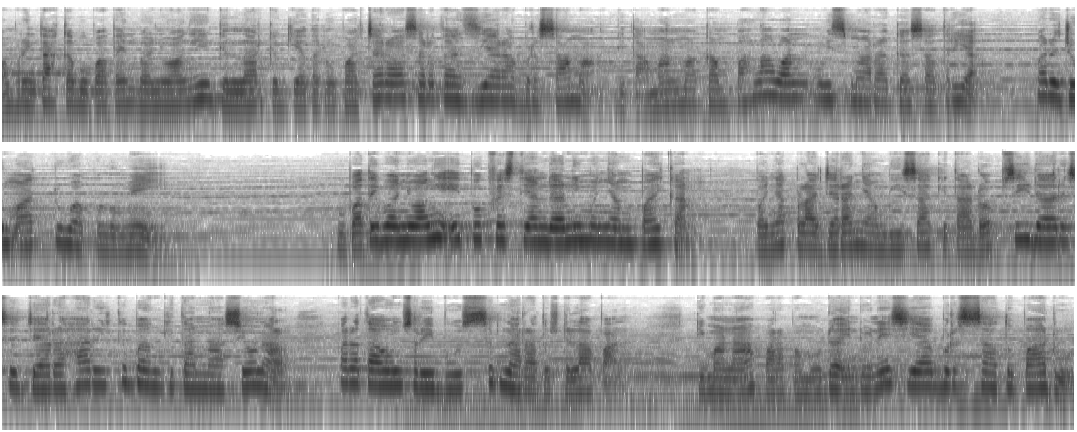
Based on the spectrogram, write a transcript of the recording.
pemerintah Kabupaten Banyuwangi gelar kegiatan upacara serta ziarah bersama di Taman Makam Pahlawan Wisma Raga Satria pada Jumat 20 Mei. Bupati Banyuwangi Ipuk Festiandani menyampaikan, banyak pelajaran yang bisa kita adopsi dari sejarah Hari Kebangkitan Nasional pada tahun 1908, di mana para pemuda Indonesia bersatu padu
